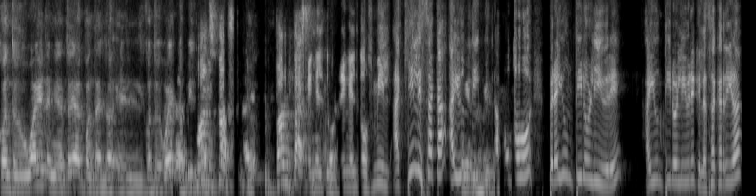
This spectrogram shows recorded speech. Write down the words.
Contra Uruguay eliminatoria contra el, el- contra Uruguay en 2002. Fantástico, fantástico. En el, en el 2000. ¿A quién le saca? Hay un tiro, 2000. tapó todo, pero hay un tiro libre. Hay un tiro libre que la saca arriba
